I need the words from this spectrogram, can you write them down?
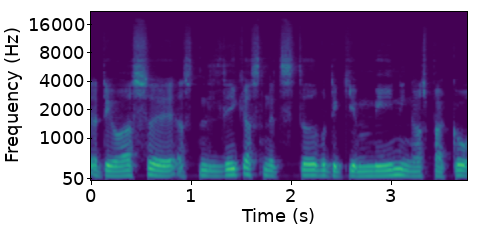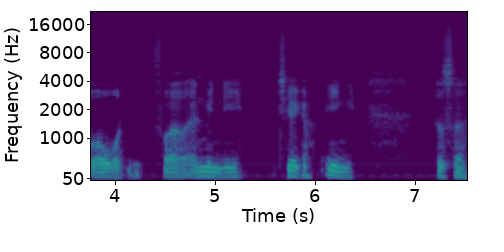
og det er jo også, øh, altså den ligger sådan et sted, hvor det giver mening også bare at gå over den for almindelige tjekker egentlig. Altså,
